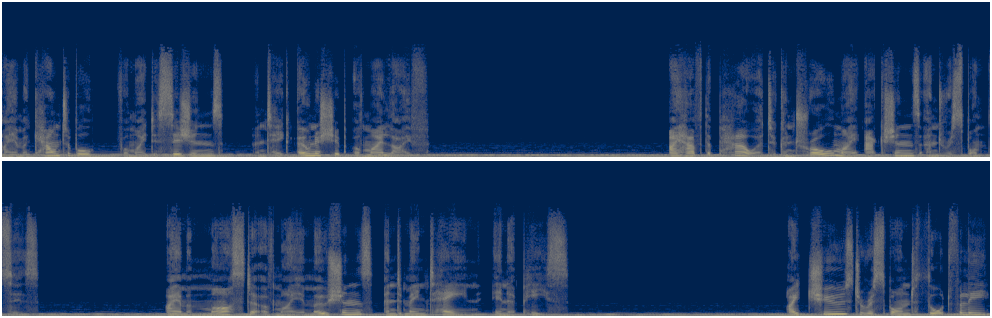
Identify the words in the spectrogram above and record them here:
I am accountable for my decisions and take ownership of my life. I have the power to control my actions and responses. I am a master of my emotions and maintain inner peace. I choose to respond thoughtfully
